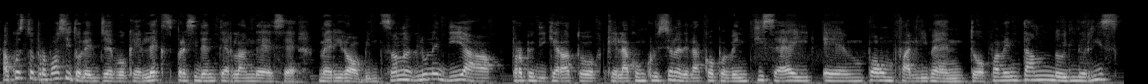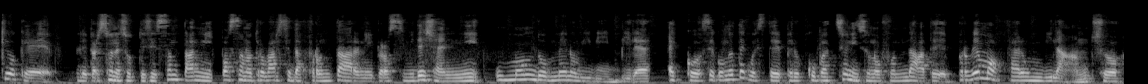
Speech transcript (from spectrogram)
A questo proposito leggevo che l'ex presidente irlandese Mary Robinson lunedì ha proprio dichiarato che la conclusione della COP26 è un po' un fallimento, paventando il rischio che le persone sotto i 60 anni possano trovarsi ad affrontare nei prossimi decenni un mondo meno vivibile. Ecco, secondo te queste preoccupazioni sono fondate? Proviamo a fare un bilancio.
